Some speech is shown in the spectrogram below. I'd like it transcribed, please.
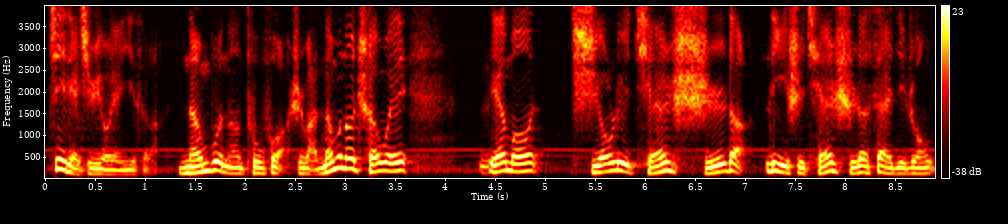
这点其实有点意思了，能不能突破是吧？能不能成为联盟使用率前十的历史前十的赛季中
